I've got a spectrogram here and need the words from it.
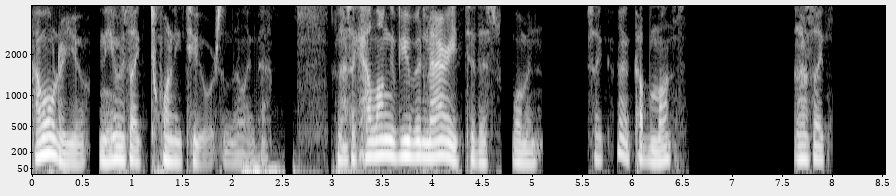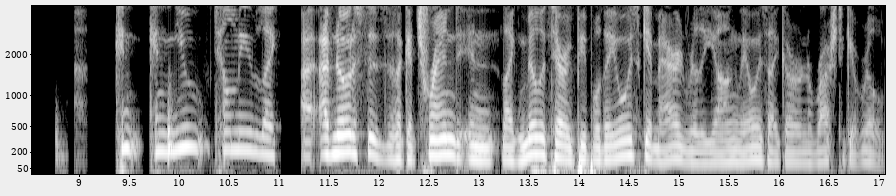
How old are you? And he was like 22 or something like that and i was like how long have you been married to this woman he's like "Eh, a couple months and i was like can can you tell me like I, I've noticed this is like a trend in like military people. They always get married really young. They always like are in a rush to get real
